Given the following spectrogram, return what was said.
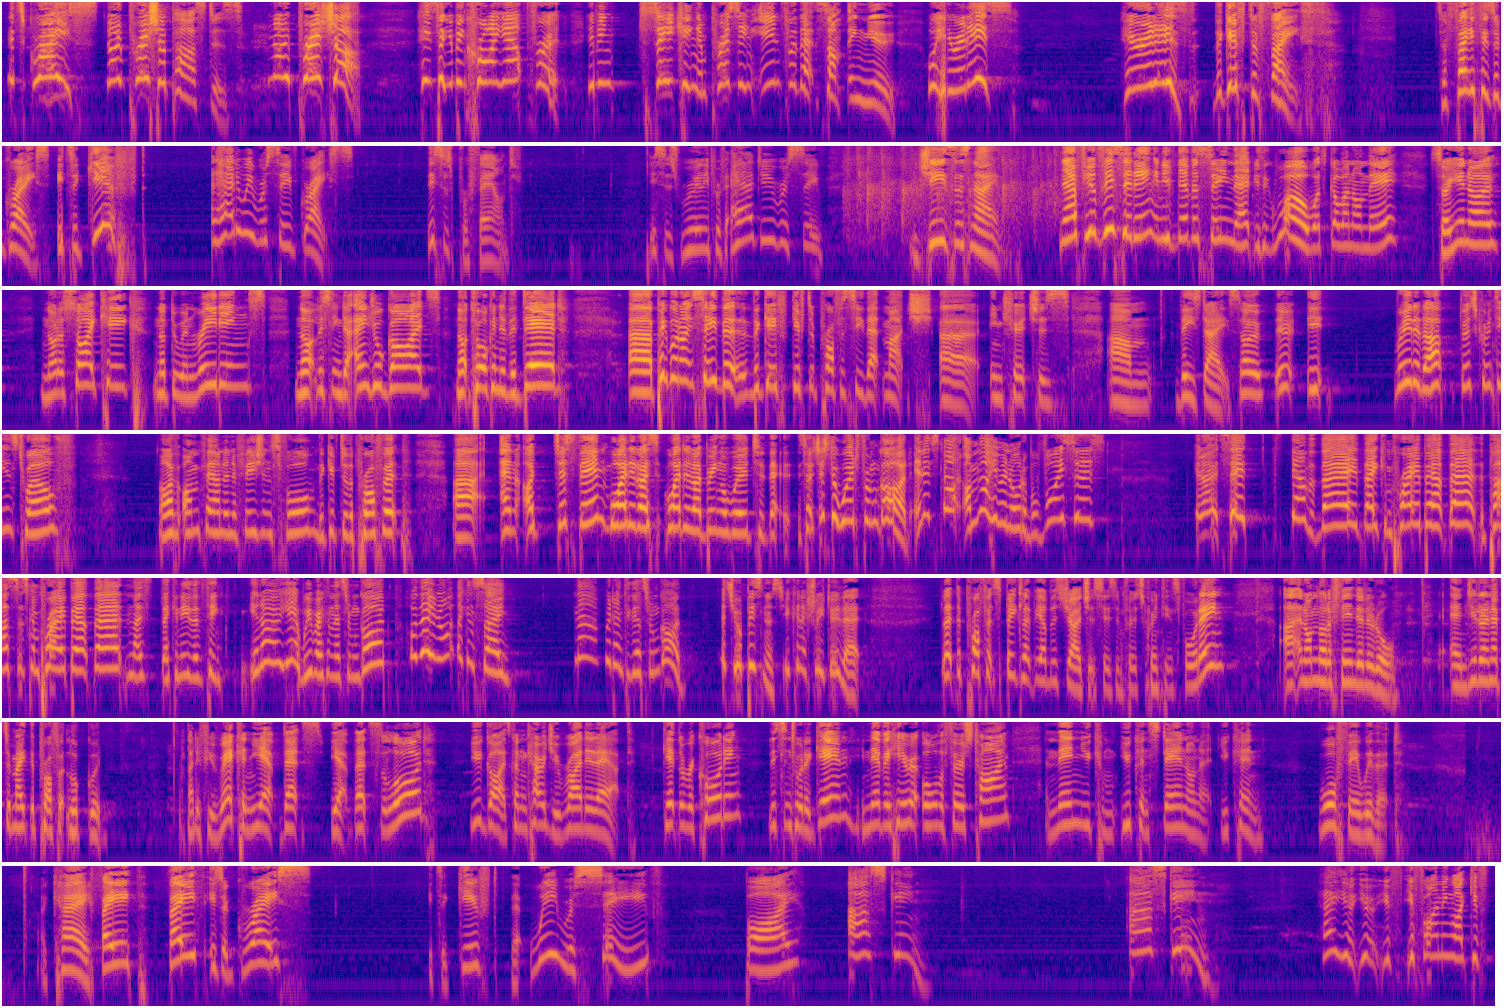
It's grace. No pressure, pastors. No pressure. He said, You've been crying out for it. You've been seeking and pressing in for that something new. Well, here it is. Here it is the gift of faith. So, faith is a grace, it's a gift. And how do we receive grace? This is profound. This is really profound. How do you receive? In Jesus' name. Now, if you're visiting and you've never seen that, you think, whoa, what's going on there? So, you know, not a psychic, not doing readings, not listening to angel guides, not talking to the dead. Uh, people don't see the, the gift, gift of prophecy that much uh, in churches um, these days. So it, it, read it up, 1 Corinthians 12. i am found in Ephesians 4, the gift of the prophet. Uh, and I just then, why did I why did I bring a word to that? So it's just a word from God, and it's not. I'm not hearing audible voices. You know, it's said now that they they can pray about that. The pastors can pray about that, and they they can either think, you know, yeah, we reckon that's from God, or they're not. They can say, no, nah, we don't think that's from God. It's your business. You can actually do that. Let the prophet speak, let the others judge, it says in 1 Corinthians 14. Uh, and I'm not offended at all. And you don't have to make the prophet look good. But if you reckon, yeah, that's, yeah, that's the Lord, you guys, can encourage you, write it out. Get the recording, listen to it again. You never hear it all the first time. And then you can, you can stand on it. You can warfare with it. Okay, faith. Faith is a grace, it's a gift that we receive by asking asking. Hey, you, you, you're finding like you've,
